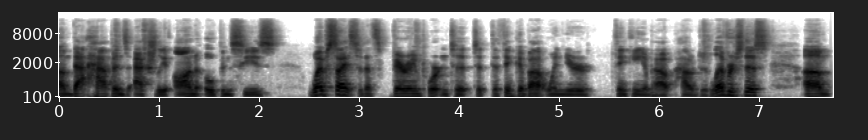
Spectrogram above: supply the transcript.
Um, that happens actually on OpenSea's website, so that's very important to, to, to think about when you're thinking about how to leverage this. Um,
